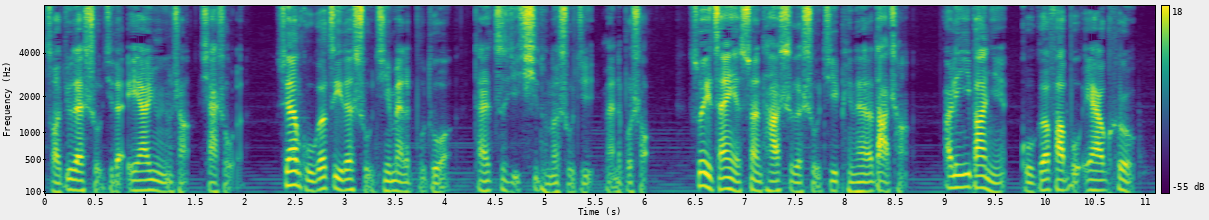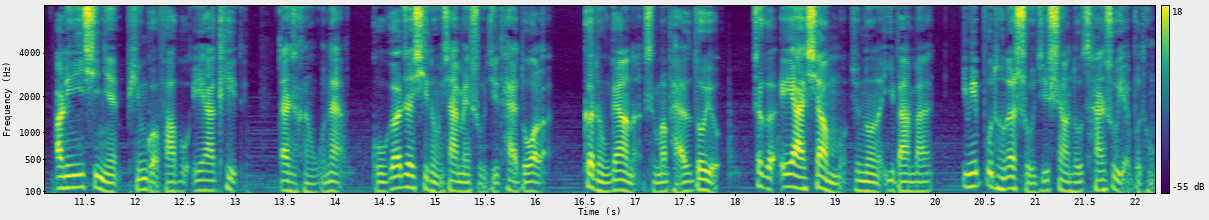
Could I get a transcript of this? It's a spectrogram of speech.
早就在手机的 AR 应用上下手了。虽然谷歌自己的手机卖的不多，但是自己系统的手机卖的不少，所以咱也算它是个手机平台的大厂。二零一八年，谷歌发布 AR Q。二零一七年，苹果发布 ARKit，但是很无奈，谷歌这系统下面手机太多了，各种各样的，什么牌子都有，这个 AR 项目就弄得一般般。因为不同的手机摄像头参数也不同，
